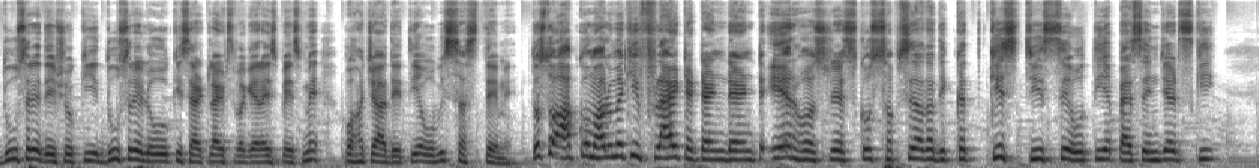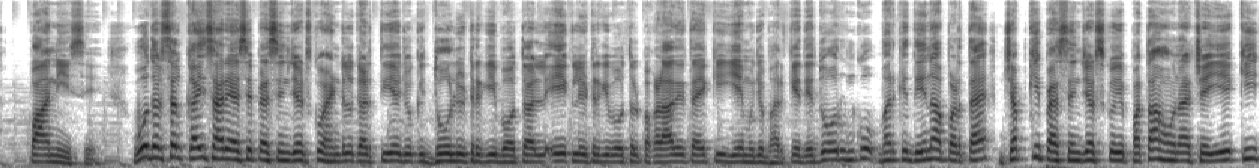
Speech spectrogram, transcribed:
दूसरे देशों की, दूसरे लोगों की सैटेलाइट्स वगैरह स्पेस में पहुँचा देती है, वो भी सस्ते में। दोस्तों, आपको मालूम है कि फ़्लाइट अटेंडेंट एयर होस्टेस को सबसे ज़्यादा दिक्कत किस चीज़ से होती है? पैसेंजर्स की पानी से। वो दरअसल कई सारे ऐसे पैसेंजर्स को हैंडल करती है जो कि दो लीटर की बोतल, एक लीटर की बोतल पकड़ा देता है कि ये मुझे भर के दे दो और उनको भर के देना पड़ता है, जबकि पैसेंजर्स को ये पता होना चाहिए कि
